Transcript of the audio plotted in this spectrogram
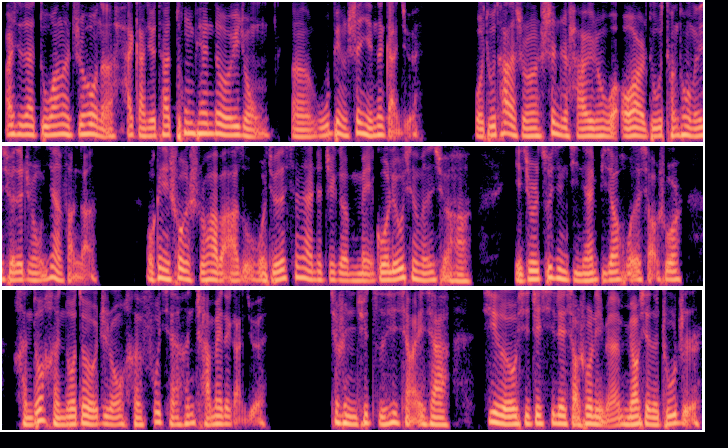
而且在读完了之后呢，还感觉它通篇都有一种嗯无病呻吟的感觉。我读它的时候，甚至还有一种我偶尔读疼痛文学的这种厌烦感。我跟你说个实话吧，阿祖，我觉得现在的这个美国流行文学哈，也就是最近几年比较火的小说，很多很多都有这种很肤浅、很谄媚的感觉。就是你去仔细想一下，《饥饿游戏》这系列小说里面描写的主旨，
